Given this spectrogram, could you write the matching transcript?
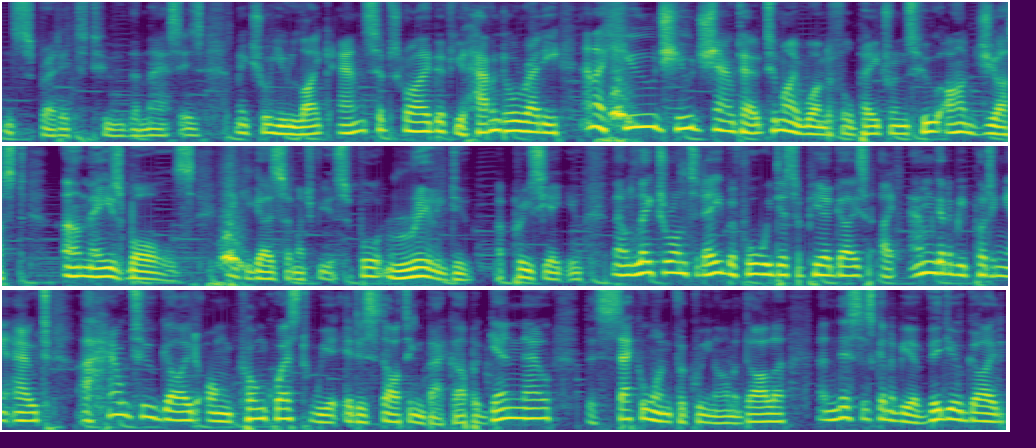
and spread it to the masses. Make sure you like and subscribe if you haven't already. And a huge, huge shout out to my wonderful patrons who are just amazeballs. Thank you guys so much for your support. Really do appreciate you. Now, later on today, before we disappear, guys, I am going to be putting out a how-to guide on Conquest. We, it is starting back up again now, the second one for Queen Amidala, and this is going to be a video guide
